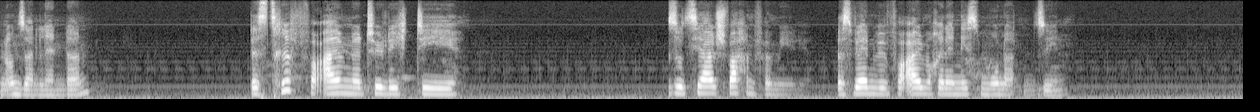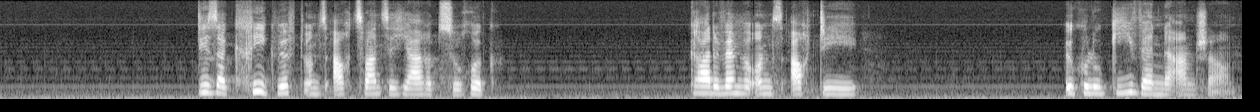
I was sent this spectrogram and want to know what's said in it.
in unseren Ländern. Das trifft vor allem natürlich die sozial schwachen Familien. Das werden wir vor allem auch in den nächsten Monaten sehen. Dieser Krieg wirft uns auch 20 Jahre zurück. gerade wenn wir uns auch die Ökologiewende anschauen.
